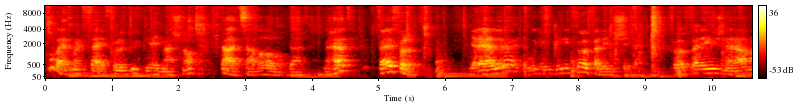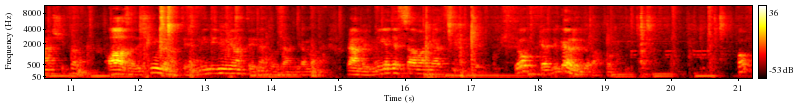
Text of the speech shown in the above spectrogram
próbáljátok meg fej fölött ütni egymásnak tálcával a labdát. Mehet? Fej fölött. Gyere előre, úgy, úgy mindig fölfelé is sétek. Fölfelé is, ne rá a másikra. Azaz, és nyúljon a tér. Mindig nyúljon a tér, ne hozz rá annyira meg. Rámegy még egyet szával játszik. Jó, kezdjük előbbre akkor. Hopp.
